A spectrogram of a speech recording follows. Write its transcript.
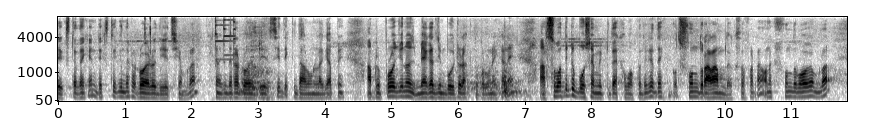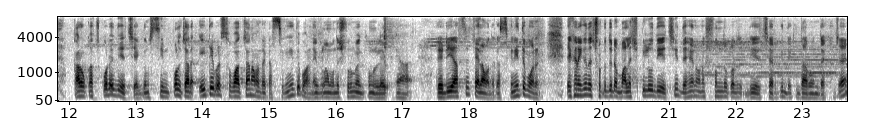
ডেস্কটা দেখেন ডেস্কটা কিন্তু একটা ড্রয়ারও দিয়েছি আমরা। এখানে কিন্তু একটা ড্রয়ার দিয়েছি, দেখতে দারুণ লাগে। আপনি, আপনার প্রয়োজনীয় ম্যাগাজিন বইটা রাখতে পারবেন এখানে। আর সোফাতে একটু বসে আমি একটু দেখাবো আপনাদেরকে। দেখেন কত সুন্দর আরামদায়ক সোফাটা। অনেক সুন্দরভাবে আমরা কারুকাজ করে দিয়েছি, একদম সিম্পল যারা এই টাইপের সোফা চান, আমাদের কাছ থেকে নিতে পারেন। এগুলো আমাদের শোরুমে একদম রেডি আছে, চাইলে আমাদের কাছ থেকে নিতে পারেন। এখানে কিন্তু ছোটো দুটো বালিশ পিলো দিয়েছি, দেখেন অনেক সুন্দর করে দিয়েছি আর কি দেখতে দারুণ দেখা যায়।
